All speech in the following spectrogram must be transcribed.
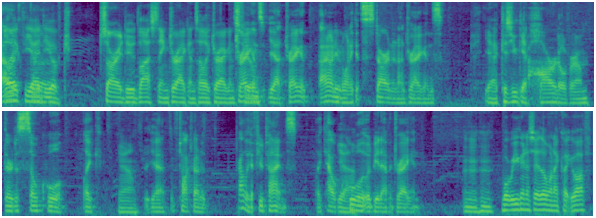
I, like, the, idea of. Sorry, dude. Last thing, dragons. I like dragons. too. dragons. Yeah, dragon. I don't even want to get started on dragons. Yeah, because you get hard over them. They're just so cool. Like, Yeah. yeah, we've talked about it probably a few times. Like how Yeah. cool it would be to have a dragon. What were you gonna say though when I cut you off?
